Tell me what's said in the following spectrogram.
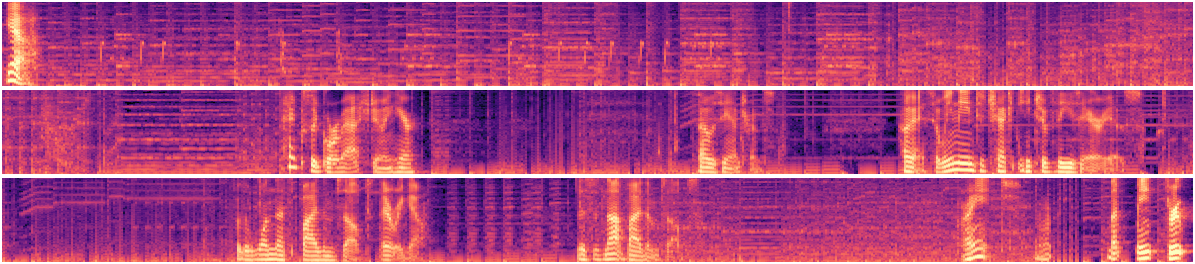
Yeah. Heck's Gorbash doing here? That was the entrance. Okay, so we need to check each of these areas. For the one that's by themselves. There we go. This is not by themselves. Alright. Let me through.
